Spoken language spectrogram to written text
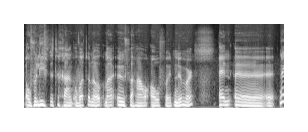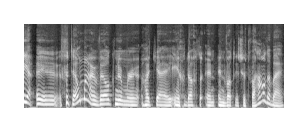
over liefde te gaan of wat dan ook... maar een verhaal over het nummer. En nou ja, vertel maar, welk nummer had jij in gedachten... En, en wat is het verhaal daarbij?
